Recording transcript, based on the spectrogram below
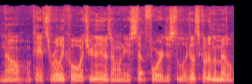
No? Okay, it's really cool. What you're going to do is I want you to step forward just a little. Let's go to the middle.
